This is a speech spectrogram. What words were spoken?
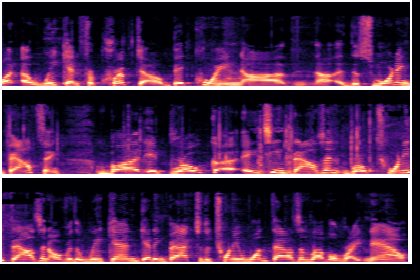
what a weekend for crypto. Bitcoin uh, uh, this morning bouncing, but it broke uh, 18,000, broke 20,000 over the weekend, getting back to the 21,000 level right now.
